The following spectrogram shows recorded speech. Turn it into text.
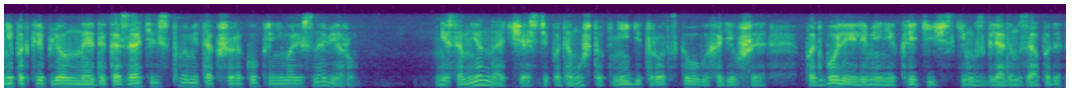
не подкрепленные доказательствами, так широко принимались на веру. Несомненно, отчасти потому, что книги Троцкого, выходившие под более или менее критическим взглядом Запада,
